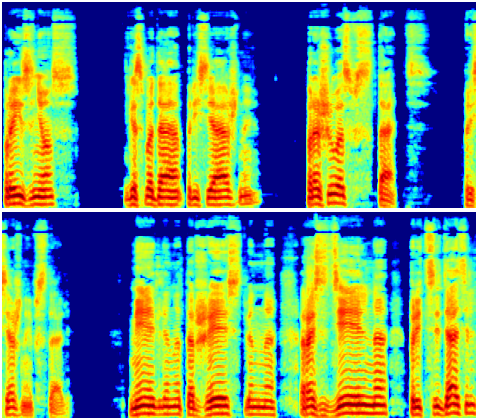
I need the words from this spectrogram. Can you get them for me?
произнес: "Господа присяжные, прошу вас встать". Присяжные встали. Медленно, торжественно, раздельно председатель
